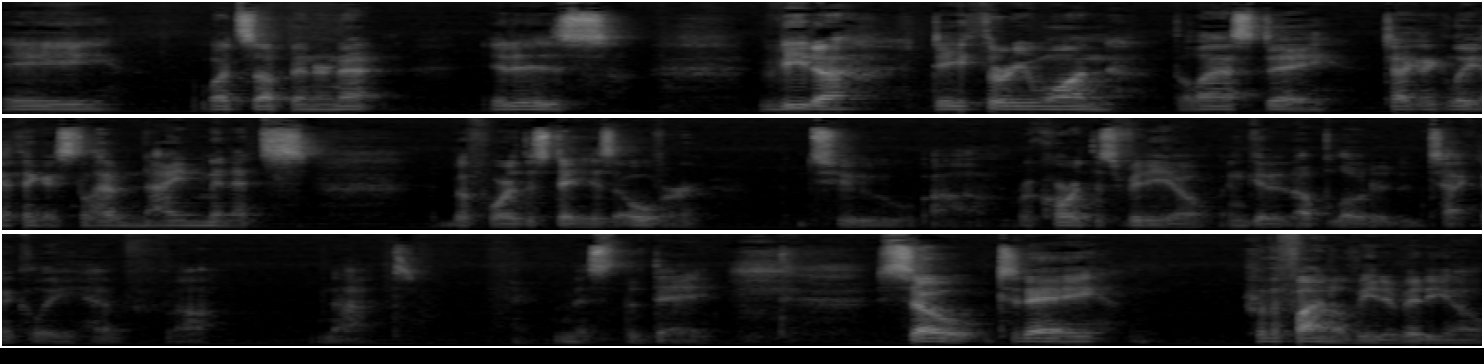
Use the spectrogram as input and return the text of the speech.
Hey, what's up, Internet? It is VEDA, day 31, the last day. Technically, I think I still have nine minutes before this day is over to uh, record this video and get it uploaded, and technically have uh, not missed the day. So, today, for the final VEDA video,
